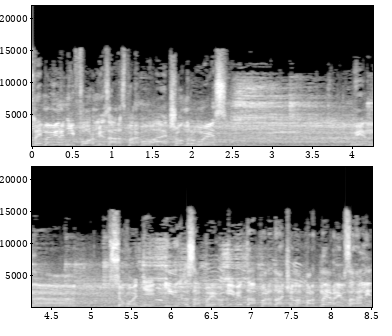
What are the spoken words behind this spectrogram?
В неймовірній формі зараз перебуває Джон Руїс. Він е, сьогодні і забив, і віддав передачу на партнера. І взагалі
